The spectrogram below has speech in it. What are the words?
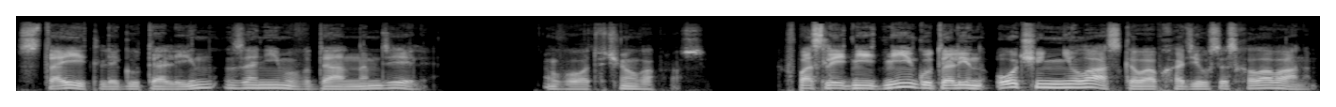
стоит ли Гуталин за ним в данном деле? Вот в чем вопрос. В последние дни Гуталин очень неласково обходился с Халаваном.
